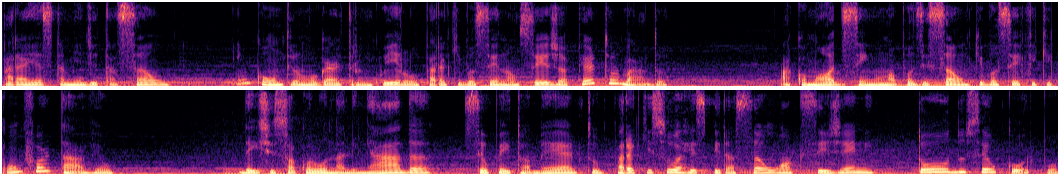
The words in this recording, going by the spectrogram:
Para esta meditação, encontre um lugar tranquilo para que você não seja perturbado. Acomode-se em uma posição que você fique confortável. Deixe sua coluna alinhada, seu peito aberto, para que sua respiração oxigene todo o seu corpo.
